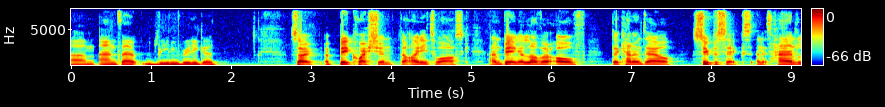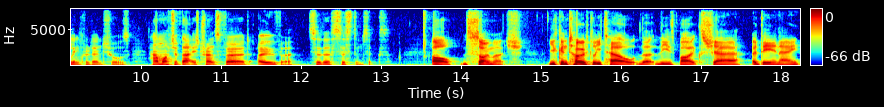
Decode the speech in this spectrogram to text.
um, and they're really, really good. So, a big question that I need to ask, and being a lover of the Cannondale Super 6 and its handling credentials, how much of that is transferred over to the System 6? Oh, so much. You can totally tell that these bikes share a DNA.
